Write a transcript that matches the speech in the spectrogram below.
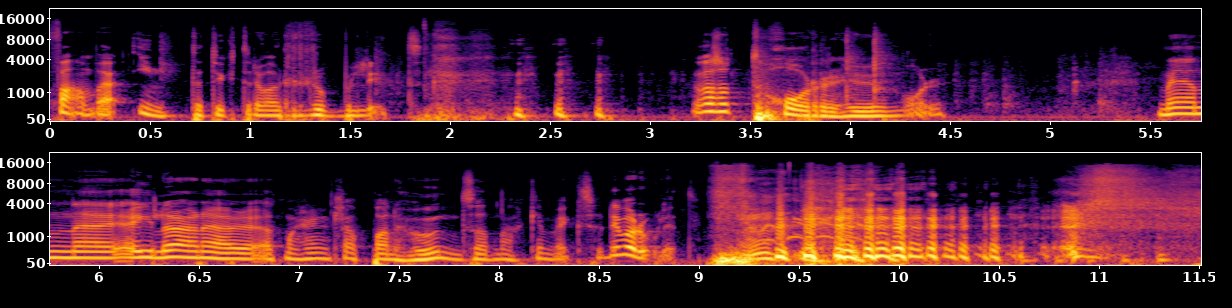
fan vad jag inte tyckte det var roligt. det var så torr humor. Men eh, jag gillar den här att man kan klappa en hund så att nacken växer. Det var roligt.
